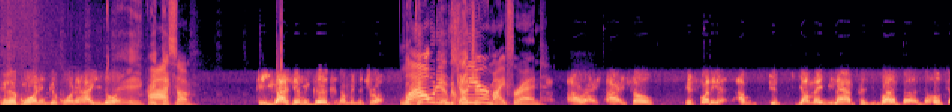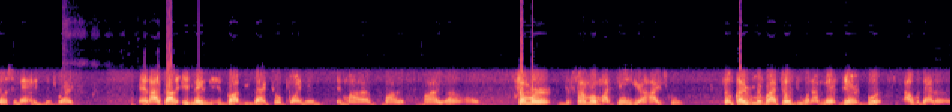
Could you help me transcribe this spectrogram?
Good morning. Good morning. How you doing? Hey, great. thank you. Awesome. Can you guys hear me good? Because I'm in the truck. Loud yeah, and we got clear, my friend. All right. All right. So it's funny. I'm. It, y'all made me laugh because you brought up the, the hotel shenanigans, right? And I thought it made me. It brought me back to a point in in my my my uh, summer, the summer of my senior year of high school. So Clay, remember I told you when I met Derek Brooks, I was at a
